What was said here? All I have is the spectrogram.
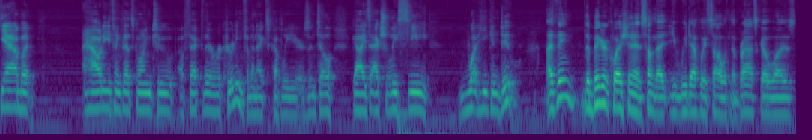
Yeah, but how do you think that's going to affect their recruiting for the next couple of years until guys actually see what he can do? I think the bigger question and something that you, we definitely saw with Nebraska was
